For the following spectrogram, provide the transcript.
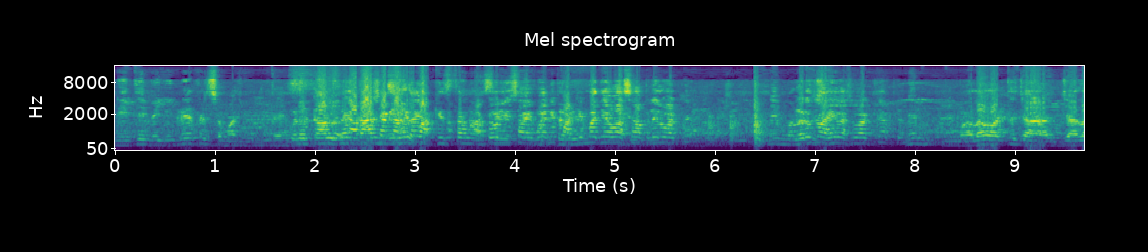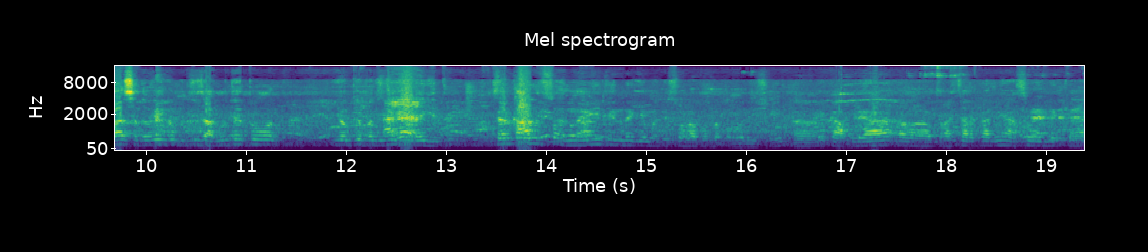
नेते वेगवेगळे आणि समाज वेगवेगळे पाकिस्तान पाठिंबा द्यावा असं आपल्याला वाटतं नाही, मला गरज तशी- आहे असं वाटतं नाही मला वाटतं ज्या ज्याला सदैव बुद्धी जागृत आहे तो योग्य पद्धतीने निर्णय घेते. सर काल नवी जिंदगीमध्ये सोलापूरला परवा दिवशी एक आपल्या प्रचारकांनी असं उल्लेख केला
